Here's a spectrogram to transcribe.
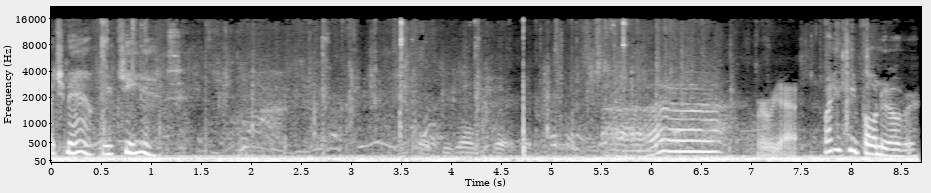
Watch the fucker. Watch your mouth. You're kids. Uh, where are we at? Why do you keep folding it over?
